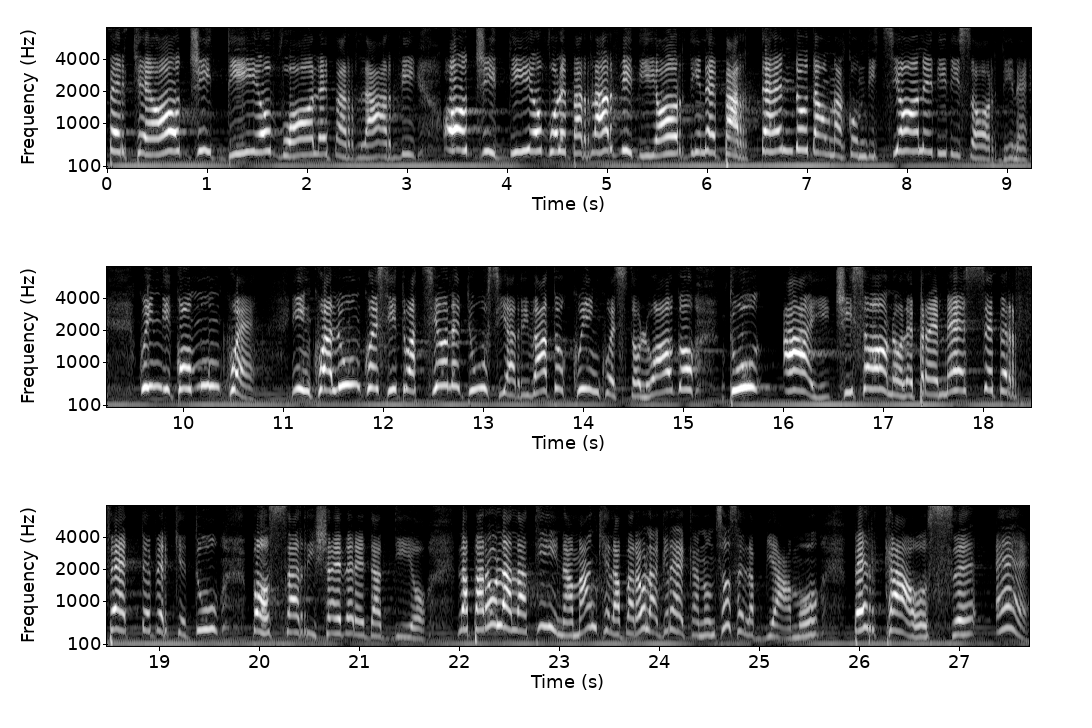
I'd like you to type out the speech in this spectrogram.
perché oggi Dio vuole parlarvi. Oggi Dio vuole parlarvi di ordine partendo da una condizione di disordine. Quindi comunque in qualunque situazione tu sia arrivato qui in questo luogo, tu hai, ci sono le premesse perfette perché tu possa ricevere da Dio. La parola latina, ma anche la parola greca, non so se l'abbiamo, per caos è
